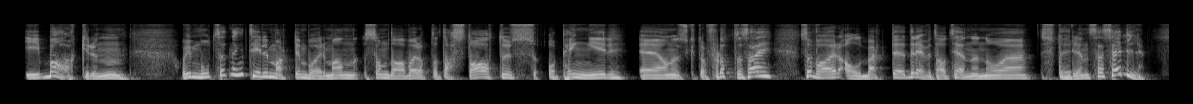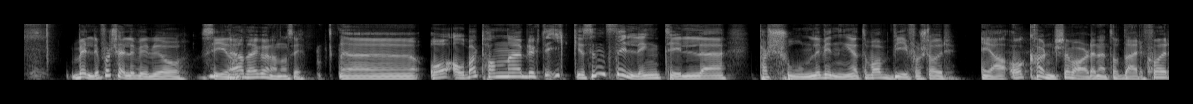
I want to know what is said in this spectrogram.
i bakgrunnen. Og I motsetning til Martin Bormann, som da var opptatt av status og penger, eh, han ønsket å flotte seg, så var Albert eh, drevet av å tjene noe større enn seg selv. Veldig forskjellig, vil vi jo si. da. Ja, det går an å si. Uh, og Albert han eh, brukte ikke sin stilling til eh, personlig vinning, etter hva vi forstår. Ja, og kanskje var det nettopp derfor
